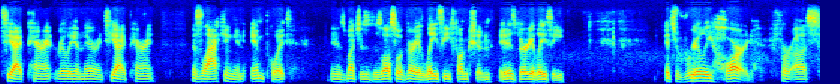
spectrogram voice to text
TI parent really in there, and TI parent is lacking in input, in as much as it is also a very lazy function. It is very lazy. It's really hard for us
